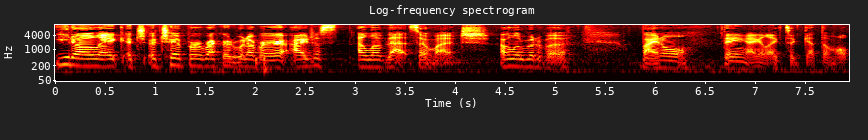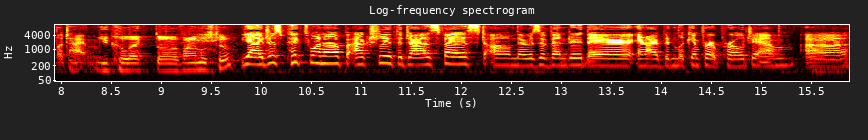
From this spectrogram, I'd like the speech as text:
you know, like a, ch- a chip or a record, whatever, I just I love that so much. I have a little bit of a vinyl thing. I like to get them all the time. You collect uh, vinyls too? Yeah, I just picked one up actually at the Jazz Fest. Um, there was a vendor there, and I've been looking for a Pearl Jam, uh,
